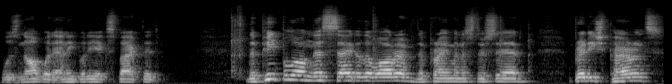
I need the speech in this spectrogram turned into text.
was not what anybody expected. The people on this side of the water, the Prime Minister said, British parents,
